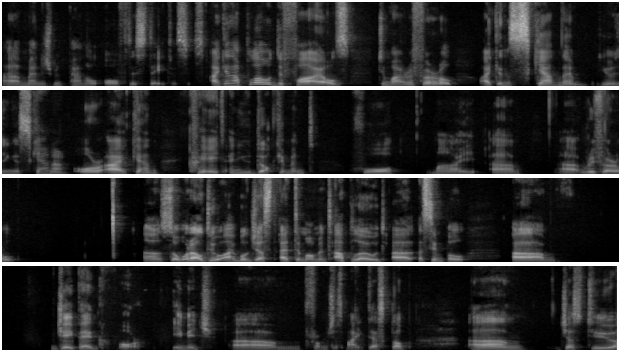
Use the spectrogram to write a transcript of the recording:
uh, management panel of the statuses. I can upload the files to my referral. I can scan them using a scanner or I can create a new document for my um, uh, referral. Uh, so what I'll do, I will just at the moment upload uh, a simple um, JPEG or image um, from just my desktop um, just to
